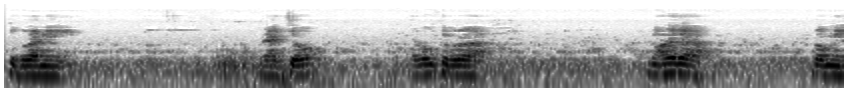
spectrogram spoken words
ત્રિપુરાની রাজ্য এবং ত্রিপুরা মহারাজা ক্রমে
